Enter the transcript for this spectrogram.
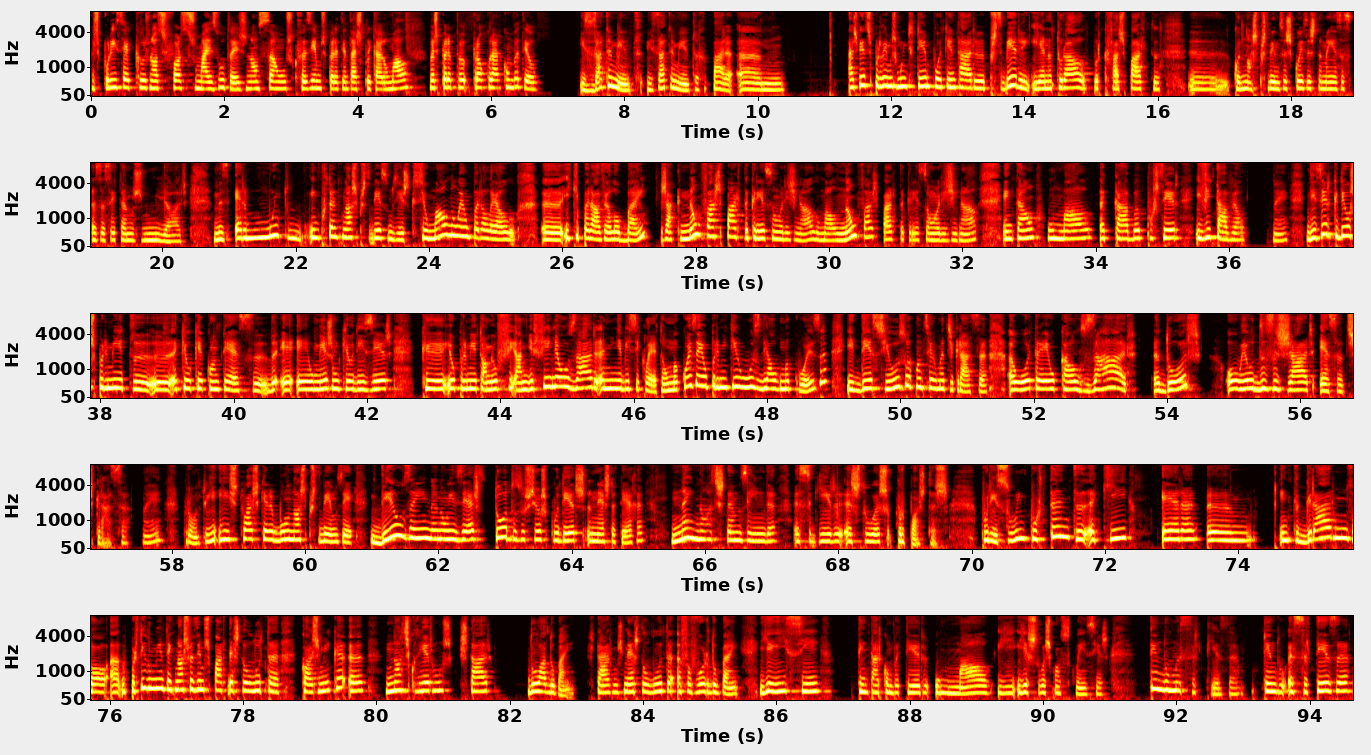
Mas por isso é que os nossos esforços mais úteis não são os que fazemos para tentar explicar o mal, mas para procurar combatê-lo. Exatamente, exatamente. Repara, hum, às vezes perdemos muito tempo a tentar eh, perceber, e é natural, porque faz parte, uh, quando nós percebemos as coisas, também as, as, aceitamos melhor. Mas era muito importante nós percebêssemos isto: que se o mal não é um paralelo uh, equiparável ao bem, já que não faz parte da criação original, o mal não faz parte da criação original, então o mal acaba por ser evitável. É? Dizer que Deus permite uh, aquilo que acontece é, é, o mesmo que eu dizer que eu permito ao meu à minha filha usar a minha bicicleta. Uma coisa é eu permitir o uso de alguma coisa e desse uso acontecer uma desgraça. A outra é eu causar a dor ou eu desejar essa desgraça. É? Pronto, e isto acho que era bom nós percebemos é Deus ainda não exerce todos os seus poderes nesta terra, nem nós estamos ainda a seguir as suas propostas. Por isso, o importante aqui era hum, integrarmos, ou, a partir do momento em que nós fazemos parte desta luta cósmica, nós escolhermos estar do lado do bem, estarmos nesta luta a favor do bem. E aí sim tentar combater o mal e, e as suas consequências, tendo uma certeza, tendo a certeza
